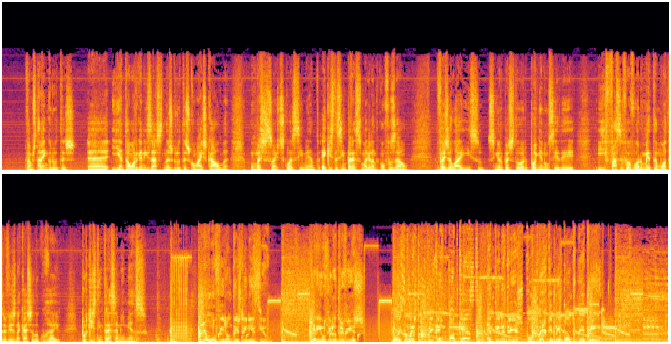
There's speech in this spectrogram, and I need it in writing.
Vamos estar em grutas. Ah, e então organizar-se nas grutas com mais calma, umas sessões de esclarecimento. É que isto assim parece uma grande confusão. Veja lá isso, senhor pastor, ponha num CD e faça favor, meta-me outra vez na caixa do correio, porque isto interessa-me imenso. Não ouviram desde o início? Querem ouvir outra vez? Ouçam esta rubrica em podcast antena3.rtp.pt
